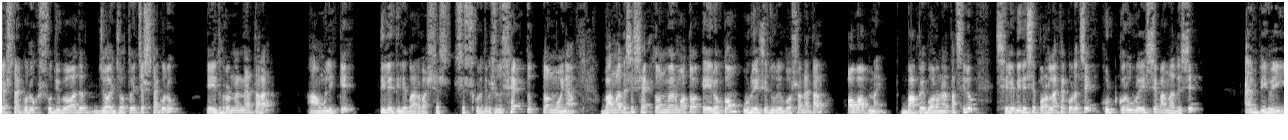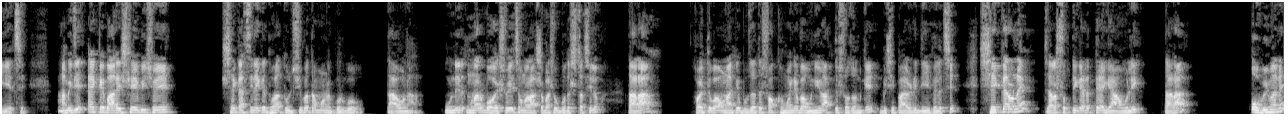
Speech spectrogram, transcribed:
চেষ্টা করুক সুদীপ জয় যতই চেষ্টা করুক, এই ধরনের নেতারা আওয়ামী লীগকে তিলে তিলে বারবার শেষ শেষ করে দেবে। শুধু শেখ তন্ময় না। বাংলাদেশের শেখ তন্ময়ের মতো এরকম উড়ে এসে জুড়ে বসা নেতার অভাব নাই। বাপে বড় নেতা ছিল, ছেলে বিদেশে পড়ালেখা করেছে, হুট করে উড়ে এসে বাংলাদেশে এমপি হয়ে গিয়েছে। আমি যে একেবারে সে বিষয়ে শেখ হাসিনাকে ধোয়া তুলসী পাতা মনে করব, তাও না। উনি ওনার বয়স হয়েছে, ওনার আশেপাশে উপদেষ্টা ছিল। তারা হয়তোবা ওনাকে বোঝাতে সক্ষম হয়নি বা উনিও আত্মীয় স্বজনকে বেশি প্রায়োরিটি দিয়ে ফেলেছে। সেই কারণে যারা সত্যিকারের ত্যাগে আওয়ামী লীগ, তারা অভিমানে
